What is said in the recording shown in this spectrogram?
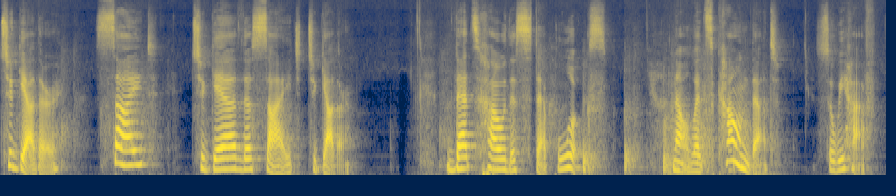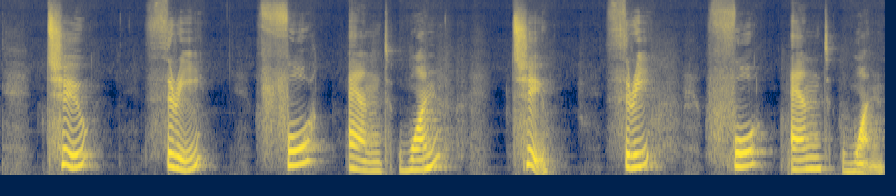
together, side, together, side, together. That's how the step looks. Now let's count that. So we have two, three, four, and one, two, three, four, and one.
